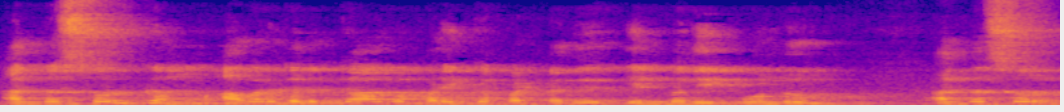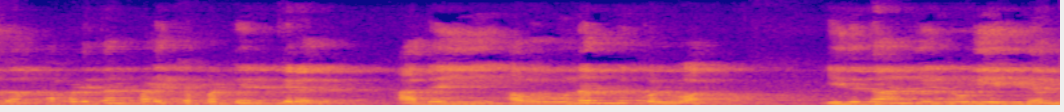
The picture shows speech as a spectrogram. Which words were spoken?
அந்த சொர்க்கம் அவர்களுக்காக படைக்கப்பட்டது என்பதை போன்றும் அந்த சொர்க்கம் அப்படித்தான் படைக்கப்பட்டிருக்கிறது. அதை அவர் உணர்ந்து கொள்வார். இதுதான் என்னுடைய இடம்.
